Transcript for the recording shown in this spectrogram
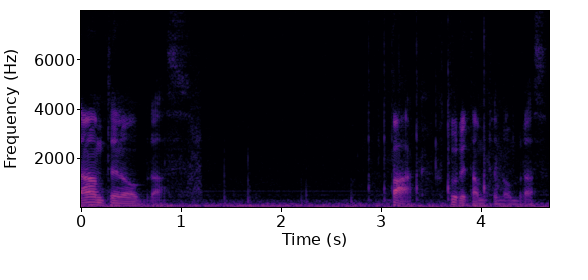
Tamten obraz. Fuck, który tamten obraz?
